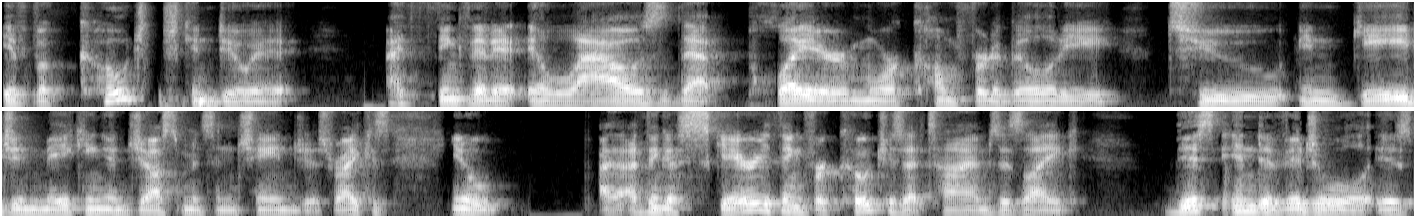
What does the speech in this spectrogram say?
if a coach can do it, I think that it allows that player more comfortability to engage in making adjustments and changes, right? Because, you know, I, I, think a scary thing for coaches at times is like, this individual is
